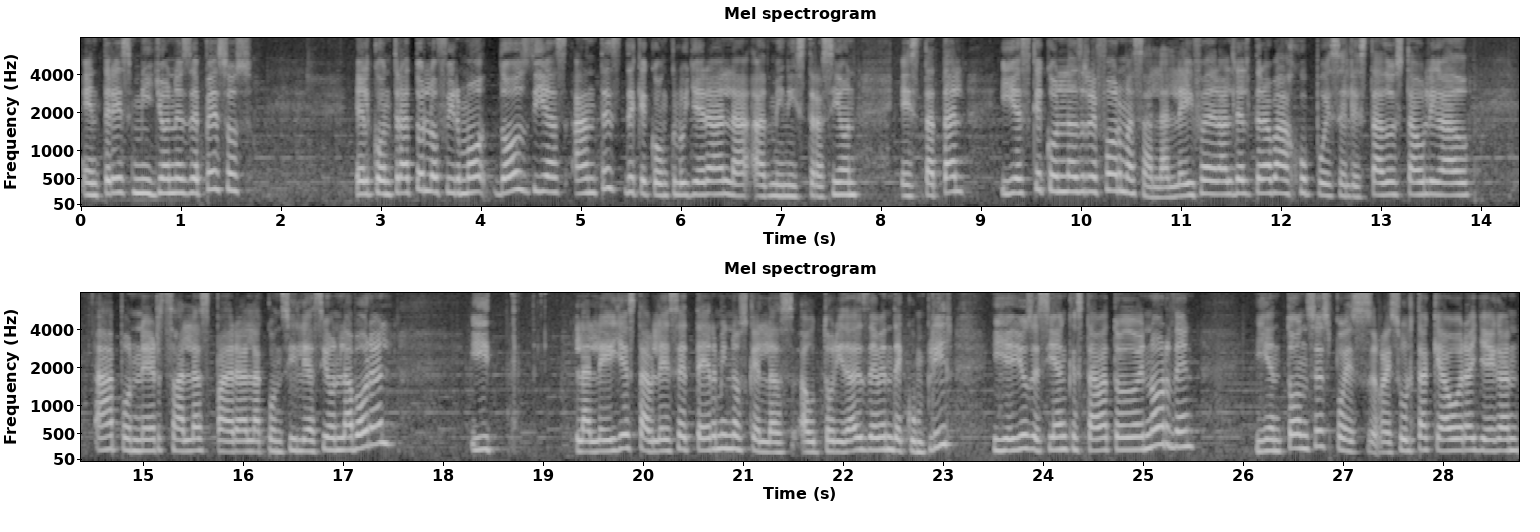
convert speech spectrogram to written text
en 3 millones de pesos. El contrato lo firmó dos días antes de que concluyera la administración estatal. Y es que con las reformas a la Ley Federal del Trabajo, pues el Estado está obligado a poner salas para la conciliación laboral. Y la ley establece términos que las autoridades deben de cumplir y ellos decían que estaba todo en orden. Y entonces, pues resulta que ahora llegan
